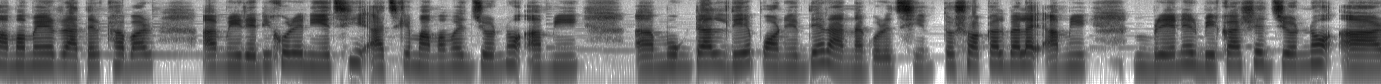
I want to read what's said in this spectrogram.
মামামের রাতের খাবার আমি রেডি করে নিয়েছি। আজকে মামামের জন্য আমি মুগ ডাল দিয়ে পনির দিয়ে রান্না করেছি। তো সকালবেলায় আমি ব্রেনের বিকাশের জন্য আর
